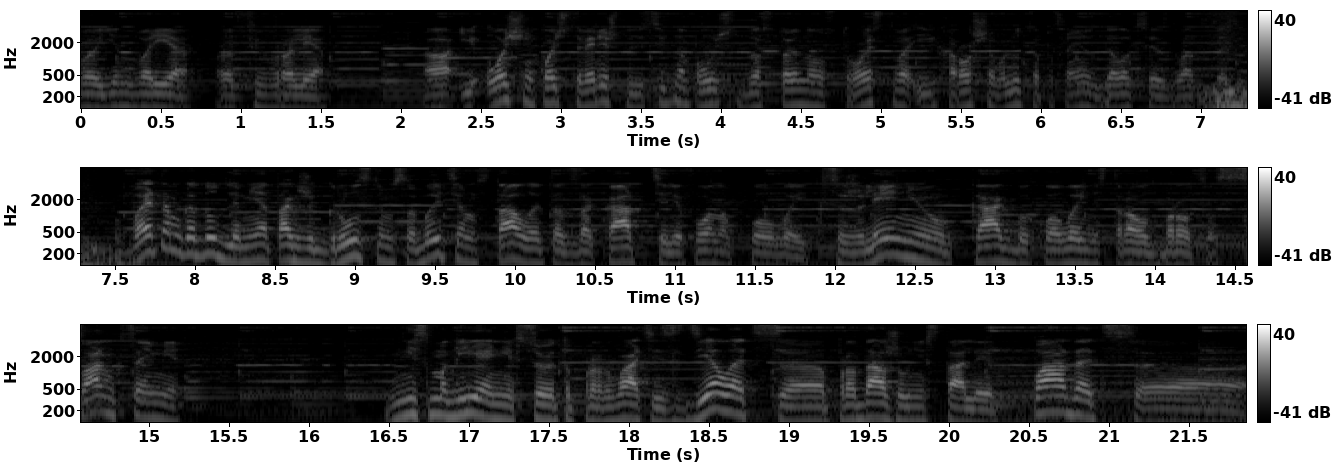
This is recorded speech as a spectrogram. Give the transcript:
в январе, э, и очень хочется верить, что действительно получится достойное устройство и хорошая эволюция по сравнению с Galaxy S21. В этом году для меня также грустным событием стал этот закат телефонов Huawei. К сожалению, как бы Huawei не старалась бороться с санкциями, не смогли они все это прорвать и сделать, э, продажи у них стали падать, э,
